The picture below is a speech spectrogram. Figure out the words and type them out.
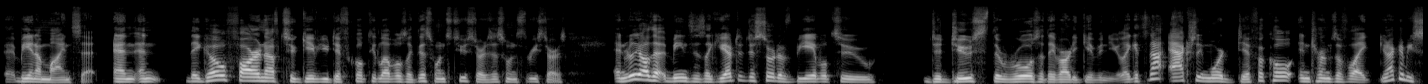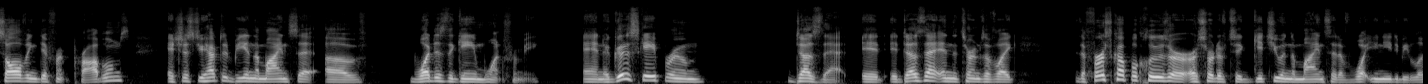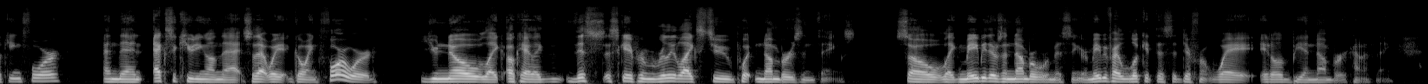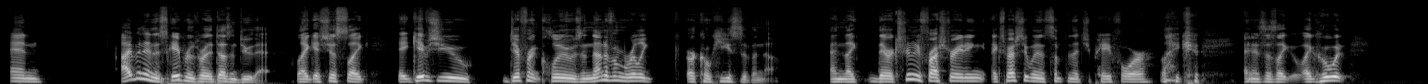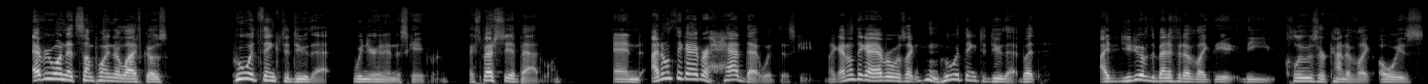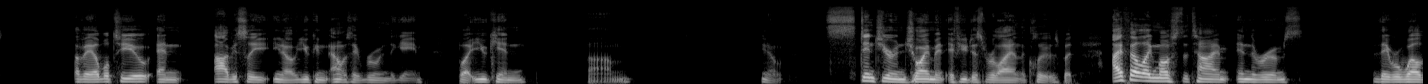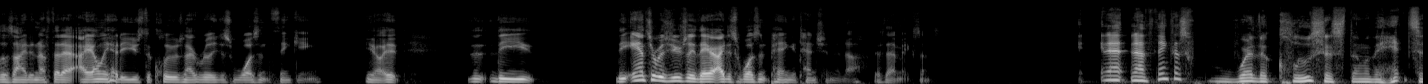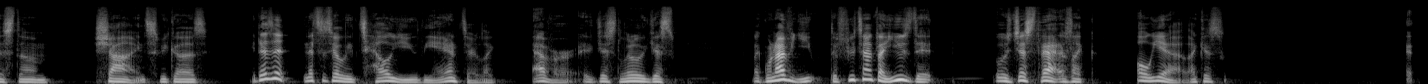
eh, be in a mindset and and they go far enough to give you difficulty levels like this one's 2 stars, this one's 3 stars. And really all that means is like you have to just sort of be able to deduce the rules that they've already given you. Like it's not actually more difficult in terms of like you're not going to be solving different problems. It's just you have to be in the mindset of what does the game want from me? And a good escape room does that. It it does that in the terms of like the first couple clues are, are sort of to get you in the mindset of what you need to be looking for and then executing on that. So that way going forward you know like okay like this escape room really likes to put numbers in things. So like maybe there's a number we're missing or maybe if i look at this a different way it'll be a number kind of thing. And i've been in escape rooms where it doesn't do that. Like it's just like it gives you different clues and none of them really are cohesive enough and like they're extremely frustrating, especially when it's something that you pay for. Like, and it's just like like who would everyone at some point in their life goes, who would think to do that when you're in an escape room, especially a bad one. And I don't think I ever had that with this game. Like I don't think I ever was like, hmm, who would think to do that? But I you do have the benefit of like the the clues are kind of like always available to you, and obviously you know you can I don't say ruin the game, but you can, um, you know stint your enjoyment if you just rely on the clues. But I felt like most of the time in the rooms, they were well designed enough that I only had to use the clues and I really just wasn't thinking. You know, it the the answer was usually there. I just wasn't paying attention enough, if that makes sense. And I, and I think that's where the clue system or the hint system shines because it doesn't necessarily tell you the answer like ever. It just literally just like when I've the few times I used it, it was just that. It's like, oh yeah, like it's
